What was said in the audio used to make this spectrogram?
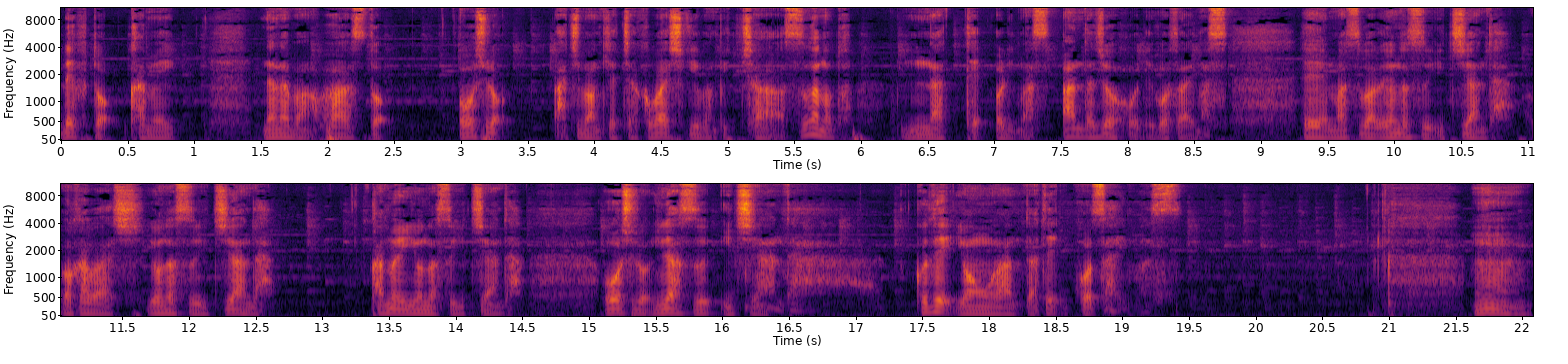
レフト亀井、7番ファースト大城、8番キャッチャー小林、9番ピッチャー菅野となっております。安打情報でございます。えー、松原4打数1安打、若林4打数1安打、亀井4打数1安打、大城2打数1安打。これで4安打でございます。うん。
